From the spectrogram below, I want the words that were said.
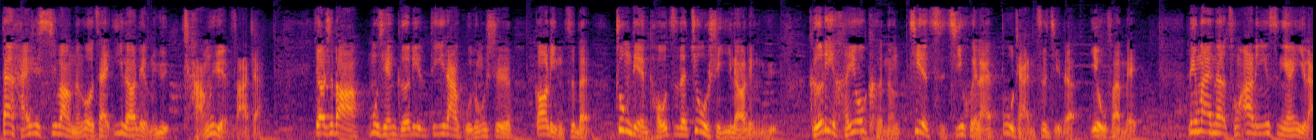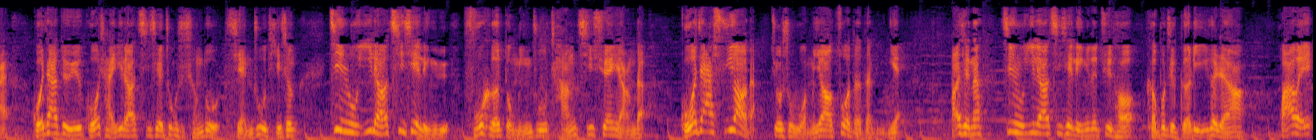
但还是希望能够在医疗领域长远发展。要知道啊，目前格力的第一大股东是高瓴资本，重点投资的就是医疗领域，格力很有可能借此机会来布展自己的业务范围。另外呢，从二零一四年以来，国家对于国产医疗器械重视程度显著提升，进入医疗器械领域符合董明珠长期宣扬的“国家需要的就是我们要做的”的理念。而且呢，进入医疗器械领域的巨头可不止格力一个人啊，华为、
